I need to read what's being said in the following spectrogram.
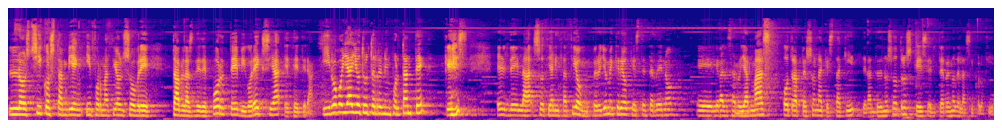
Los chicos también información sobre tablas de deporte, vigorexia, etcétera. Y luego ya hay otro terreno importante que es el de la socialización, pero yo me creo que este terreno eh, le va a desarrollar más otra persona que está aquí delante de nosotros, que es el terreno de la psicología.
